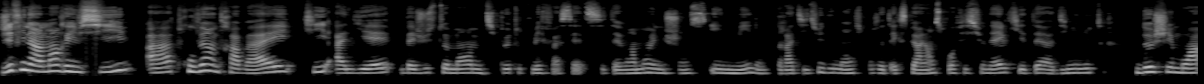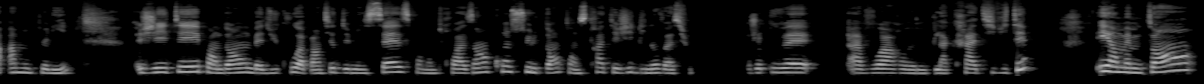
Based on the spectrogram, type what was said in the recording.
J'ai finalement réussi à trouver un travail qui alliait ben justement un petit peu toutes mes facettes. C'était vraiment une chance inouïe, donc gratitude immense pour cette expérience professionnelle qui était à 10 minutes de chez moi à Montpellier. J'ai été pendant, ben, du coup, à partir de 2016, pendant trois ans, consultante en stratégie de l'innovation. Je pouvais avoir euh, de la créativité, et en même temps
